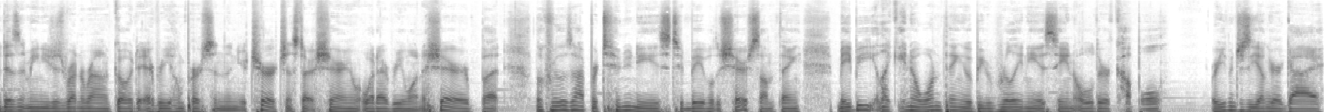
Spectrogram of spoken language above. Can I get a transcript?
It doesn't mean you just run around going to every young person in your church and start sharing whatever you want to share, but look for those opportunities to be able to share something. Maybe, like, you know, one thing would be really neat is see an older couple or even just a younger guy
